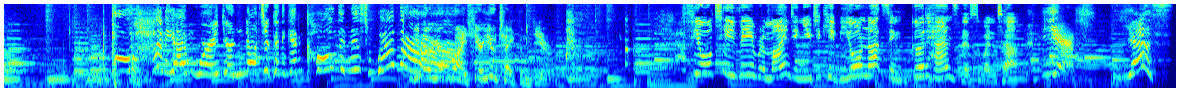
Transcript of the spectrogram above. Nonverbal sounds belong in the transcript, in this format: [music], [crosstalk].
Oh, honey, I'm worried your nuts are going to get cold in this weather. You know, you're right. Here, you take them, dear. [laughs] Fuel TV reminding you to keep your nuts in good hands this winter. Yes! Yes.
